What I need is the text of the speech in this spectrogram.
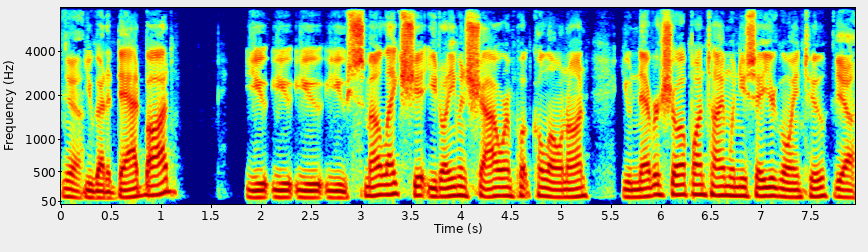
Yeah. You got a dad bod. You you you you smell like shit. You don't even shower and put cologne on. You never show up on time when you say you're going to. Yeah.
